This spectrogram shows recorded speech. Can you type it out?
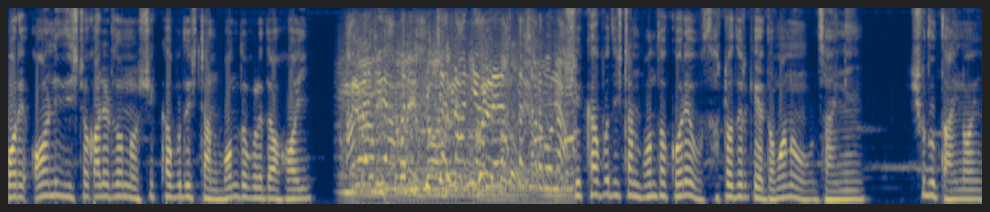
পরে অনির্দিষ্টকালের জন্য শিক্ষা প্রতিষ্ঠান বন্ধ করে দেওয়া হয়। শিক্ষা প্রতিষ্ঠান বন্ধ করেও ছাত্রদেরকে দমানো যায়নি। শুধু তাই নয়,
